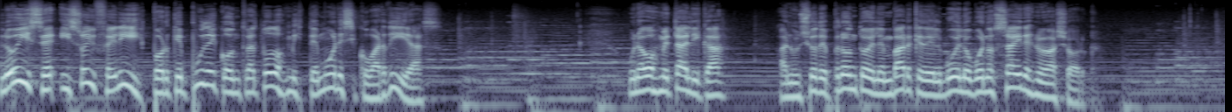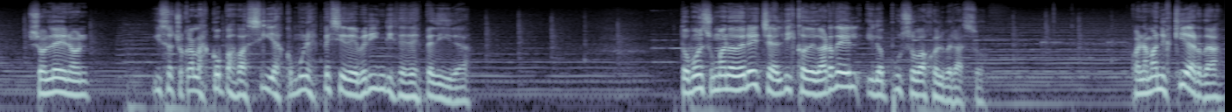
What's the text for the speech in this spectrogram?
lo hice y soy feliz porque pude contra todos mis temores y cobardías. Una voz metálica anunció de pronto el embarque del vuelo Buenos Aires-Nueva York. John Lennon hizo chocar las copas vacías como una especie de brindis de despedida. Tomó en su mano derecha el disco de Gardel y lo puso bajo el brazo. Con la mano izquierda,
